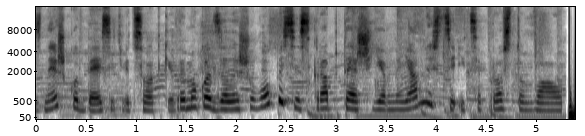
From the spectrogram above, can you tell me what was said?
знижку 10%. Промокод залишу в описі. Скраб теж є в наявності, і це просто вау.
